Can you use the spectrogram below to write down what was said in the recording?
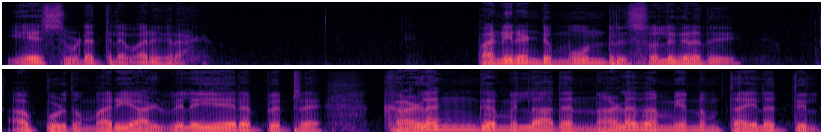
இயேசு இடத்துல வருகிறாள். பனிரெண்டு மூன்று சொல்லுகிறது அப்பொழுது மரியாள் விலையேற பெற்ற களங்கமில்லாத நளதம் என்னும் தைலத்தில்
